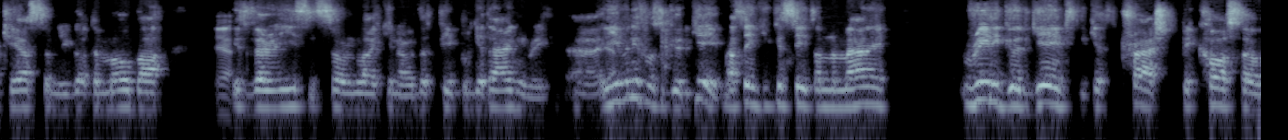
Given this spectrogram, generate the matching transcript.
RTS and you got a MOBA, Yeah. it's very easy, sort of like you know, that people get angry, uh, Yeah. even if it was a good game. I think you can see it on the many really good games that get trashed because of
